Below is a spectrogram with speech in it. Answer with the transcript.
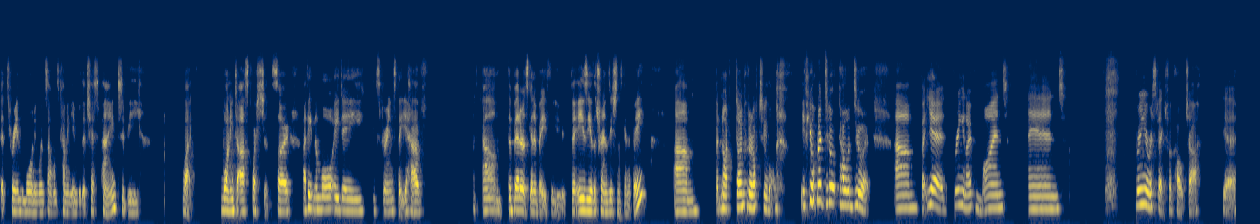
at three in the morning when someone's coming in with a chest pain to be like wanting to ask questions. So I think the more ED experience that you have, um, the better it's going to be for you. The easier the transition is going to be. Um, but not don't put it off too long. if you want to do it, go and do it. Um, but yeah, bring an open mind and bring a respect for culture. Yeah,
